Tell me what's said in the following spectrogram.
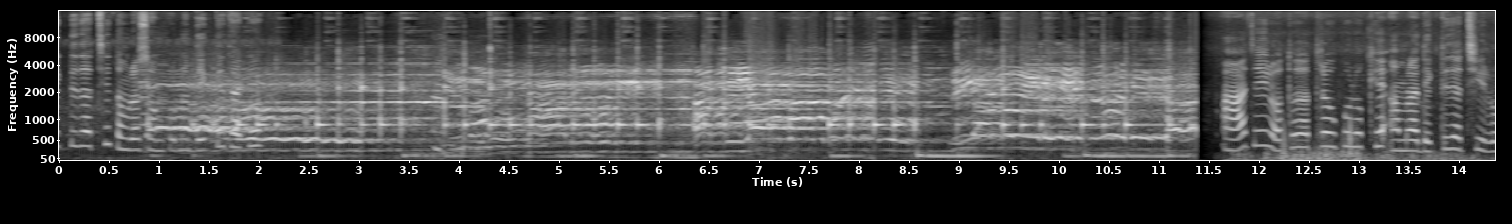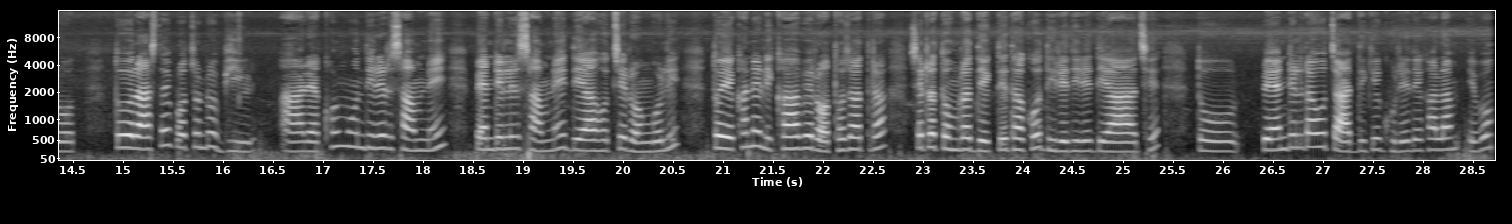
দেখতে যাচ্ছি, তোমরা সম্পূর্ণ দেখতে থাকো। আজ এই রথযাত্রা উপলক্ষে আমরা দেখতে যাচ্ছি রথ। তো রাস্তায় প্রচণ্ড ভিড়। আর এখন মন্দিরের সামনেই প্যান্ডেলের সামনেই দেয়া হচ্ছে রঙ্গোলি। তো এখানে লেখা হবে রথযাত্রা। সেটা তোমরা দেখতে থাকো, ধীরে ধীরে দেয়া আছে। তো প্যান্ডেলটাও চারদিকে ঘুরে দেখালাম এবং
